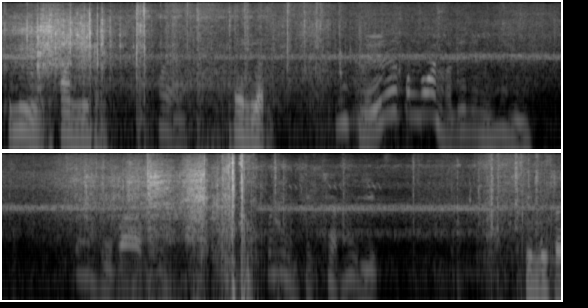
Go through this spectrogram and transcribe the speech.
คือมีข้างนี้ค่ะไม่อะไม่เลือดมันถือคนนอนเหรอเดี๋ยวนี้ต้องหู บ้าไปมันยิ่งเสียแฉกให้อีกกินไม่ใส่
